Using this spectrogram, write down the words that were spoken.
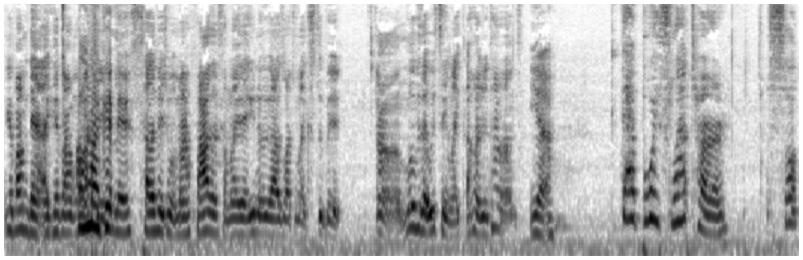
if I'm down, like if I'm watching oh my goodness television with my father, something like that, you know, you always watching like stupid um, movies that we've seen like a hundred times. Yeah. That boy slapped her. So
